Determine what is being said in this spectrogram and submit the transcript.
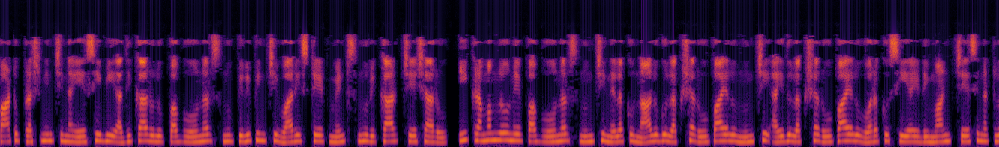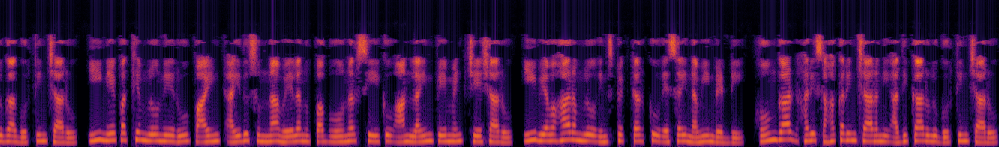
పాటు ప్రశ్నించిన ఏసీబీ అధికారులు పబ్ ఓనర్స్ను పిలిపించి వారి స్టేట్మెంట్స్ను రికార్డ్ చేశారు. ఈ క్రమంలోనే పబ్ ఓనర్స్ నుంచి నెలకు నాలుగు లక్ష రూపాయలు నుంచి ఐదు లక్ష రూపాయలు వరకు సిఐ డిమాండ్ చేసినట్లుగా గుర్తించారు. ఈ నేపథ్యంలోనే రూ. పాయింట్ ఐదు సున్నా వేలను పబ్ ఓనర్కు ఆన్లైన్ పేమెంట్ చేశారు. ఈ వ్యవహారంలో ఇన్స్పెక్టర్కు SI Naveen Reddy home guard Hari సహకరించారని అధికారులు గుర్తించారు.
